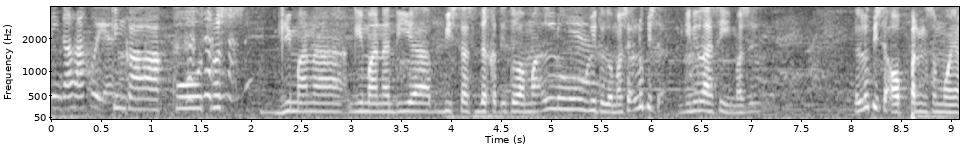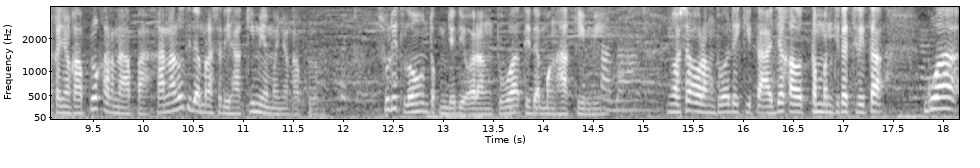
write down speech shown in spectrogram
tingkah laku ya tingkah laku terus gimana gimana dia bisa sedekat itu sama lu Iya. gitu loh maksudnya lu bisa gini lah sih maksudnya lu bisa open semuanya ke nyokap lu karena apa? Karena lu tidak merasa dihakimi sama nyokap lu. Betul. Sulit loh untuk menjadi orang tua tidak menghakimi. Nggak usah orang tua deh kita aja. Kalau teman kita cerita gua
